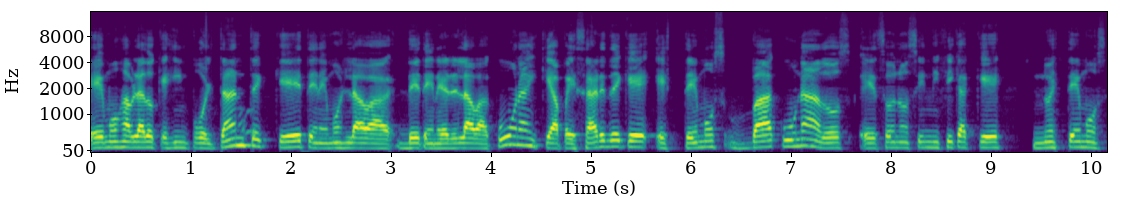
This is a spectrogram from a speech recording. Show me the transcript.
Hemos hablado que es importante que tenemos la de tener la vacuna y que a pesar de que estemos vacunados, eso no significa que no estemos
